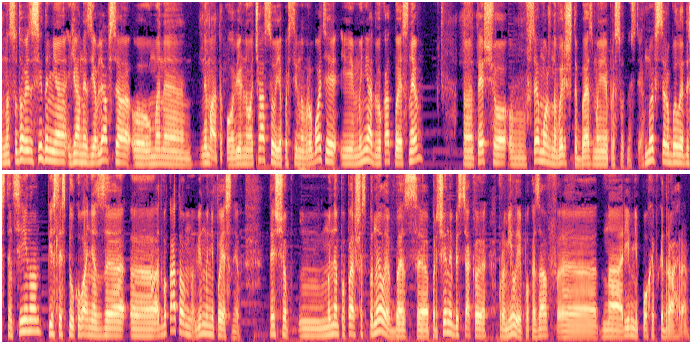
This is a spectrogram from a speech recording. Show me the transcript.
На судові засідання я не з'являвся. У мене немає такого вільного часу. Я постійно в роботі, і мені адвокат пояснив. Е, Те, що все можна вирішити без моєї присутності. Ми все робили дистанційно. Після спілкування з е, адвокатом він мені пояснив. Те, що мене, по-перше, спинили без е, причини, без всякої проміли, і показав е, на рівні похибки драгера.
